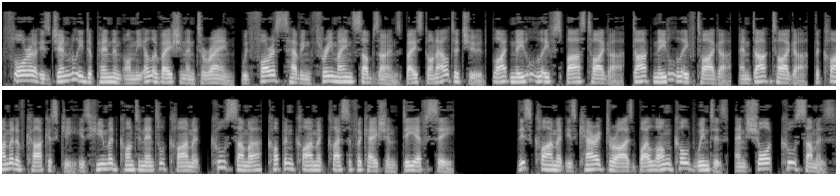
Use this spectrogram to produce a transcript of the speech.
Flora is generally dependent on the elevation and terrain, with forests having three main subzones based on altitude, light needle-leaf sparse taiga, dark needle-leaf taiga, and dark taiga. The climate of Khakassky is humid continental climate, cool summer Köppen climate classification DFC. This climate is characterized by long cold winters, and short, cool summers.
